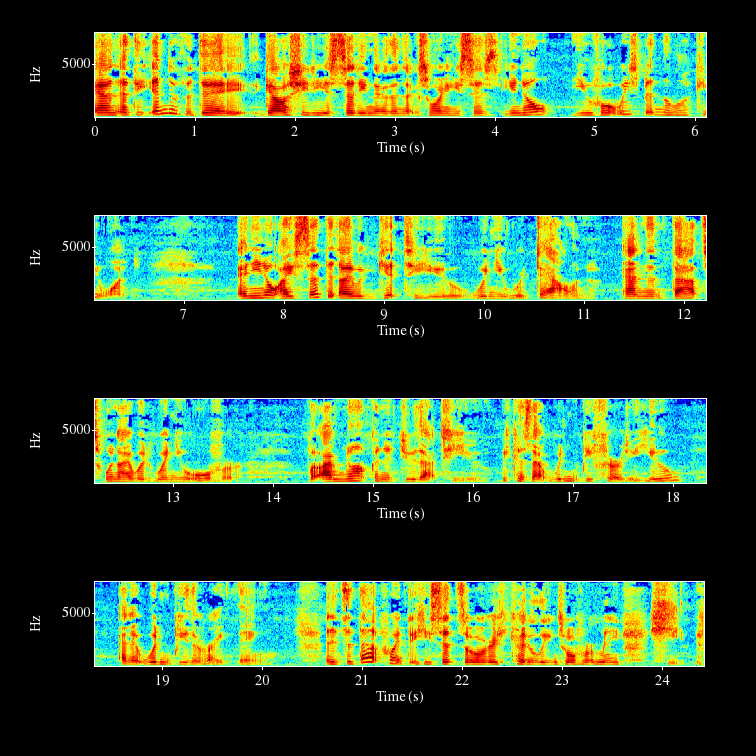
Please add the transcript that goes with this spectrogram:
And at the end of the day, Gao Shidi is sitting there the next morning. He says, You know, you've always been the lucky one. And you know, I said that I would get to you when you were down, and then that's when I would win you over. But I'm not going to do that to you because that wouldn't be fair to you and it wouldn't be the right thing. And it's at that point that he sits over, he kind of leans over him and he, he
